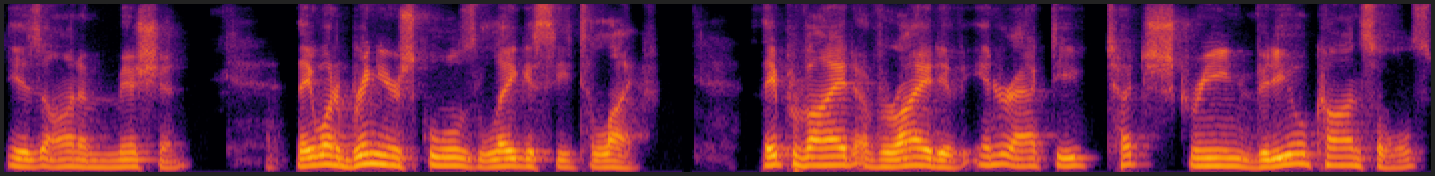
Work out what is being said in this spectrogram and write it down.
is on a mission. They want to bring your school's legacy to life. They provide a variety of interactive touchscreen video consoles,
